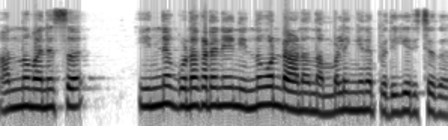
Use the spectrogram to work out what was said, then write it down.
അന്ന് മനസ്സ് ഇന്ന ഗുണഘടനയിൽ നിന്നുകൊണ്ടാണ് നമ്മൾ ഇങ്ങനെ പ്രതികരിച്ചത്.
